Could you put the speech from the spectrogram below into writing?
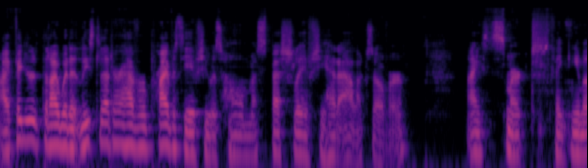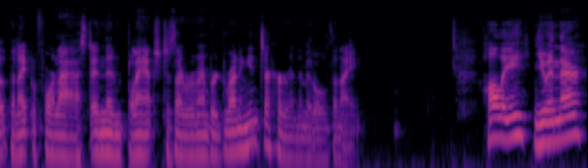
I figured that I would at least let her have her privacy if she was home, especially if she had Alex over. I smirked, thinking about the night before last, and then blanched as I remembered running into her in the middle of the night. Holly, you in there?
